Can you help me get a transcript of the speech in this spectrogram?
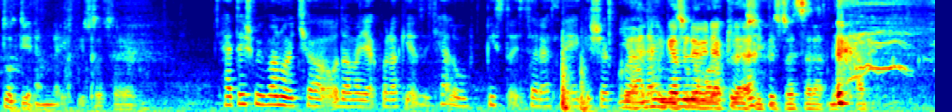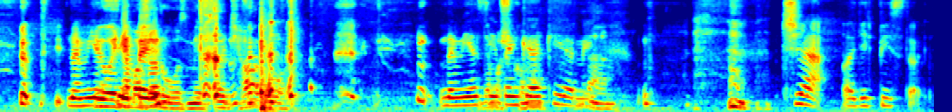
Tudti nem nehéz pisztolyt szerezni. Hát és mi van, hogyha oda megyek valaki, az egy hello, pisztolyt szeretnék, és akkor Ja, hát nem engem lőnek le. hogy pisztolyt szeretnék. Hát, nem ilyen jó, hogy nem a szépen, zsaróhoz mész, hogy halló. nem ilyen De szépen kell kérni? Nem. Csá, adj egy pisztolyt.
